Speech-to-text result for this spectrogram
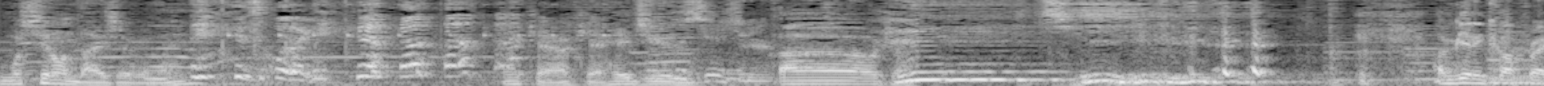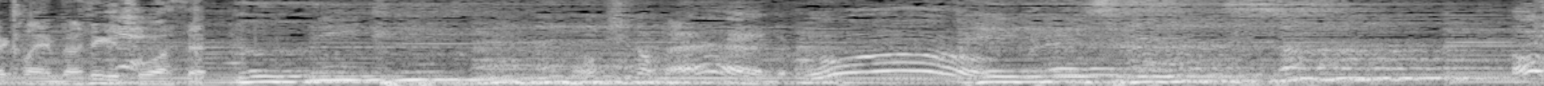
もちろん大丈夫ね。そこだけ。Okay okay. Hey Jude. Oh okay. I'm getting copyright claim but I think it's worth it. Oh she's not bad. Whoa. Oh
